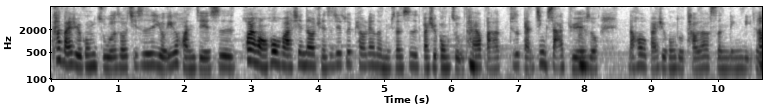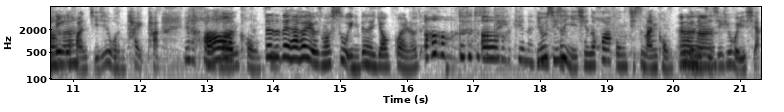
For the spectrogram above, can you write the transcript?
看白雪公主的时候，其实有一个环节是坏皇后发现到全世界最漂亮的女生是白雪公主，她要把她就是赶尽杀绝的时候，然后白雪公主逃到森林里的另一个环节，其实我很害怕，因为她画的很恐怖。对对对，它会有什么树影变成妖怪，然后就哦对对对对哦对。天哪，尤其是以前的画风，其实蛮恐怖的。你仔细去回想，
